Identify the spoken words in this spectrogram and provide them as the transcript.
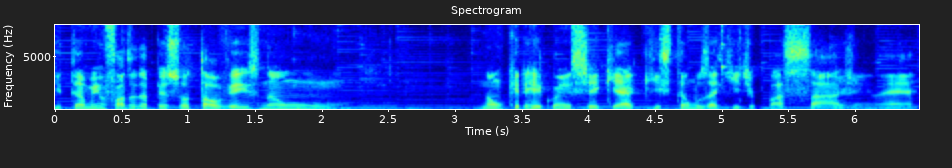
E também o fato da pessoa talvez não não querer reconhecer que aqui estamos aqui de passagem, né?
